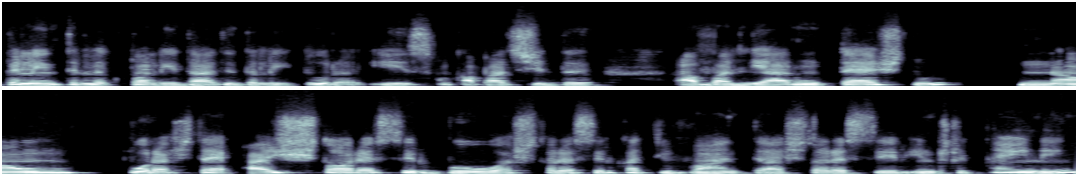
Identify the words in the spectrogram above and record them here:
pela intelectualidade da leitura e são capazes de avaliar um texto não por a história ser boa, a história ser cativante, a história ser entertaining,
